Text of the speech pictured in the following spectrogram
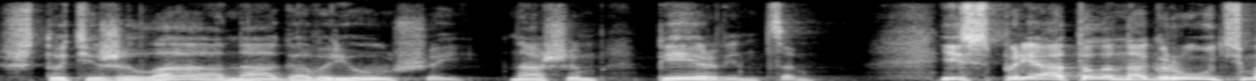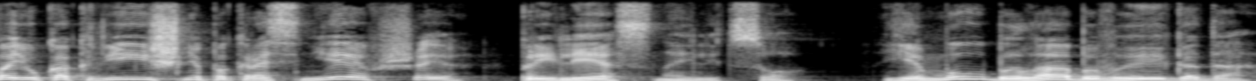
Что тяжела она Гаврюшей нашим первенцем, И спрятала на грудь мою, как вишня покрасневшая, прелестное лицо. Ему была бы выгода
